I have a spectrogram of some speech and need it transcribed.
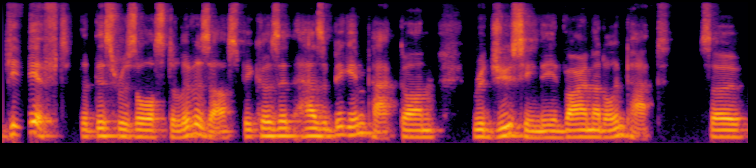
gift that this resource delivers us because it has a big impact on reducing the environmental impact. So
